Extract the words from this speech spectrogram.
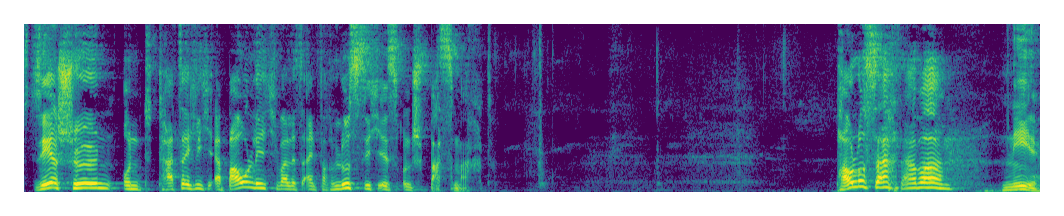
sehr schön und tatsächlich erbaulich, weil es einfach lustig ist und Spaß macht. Paulus sagt aber, nee,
